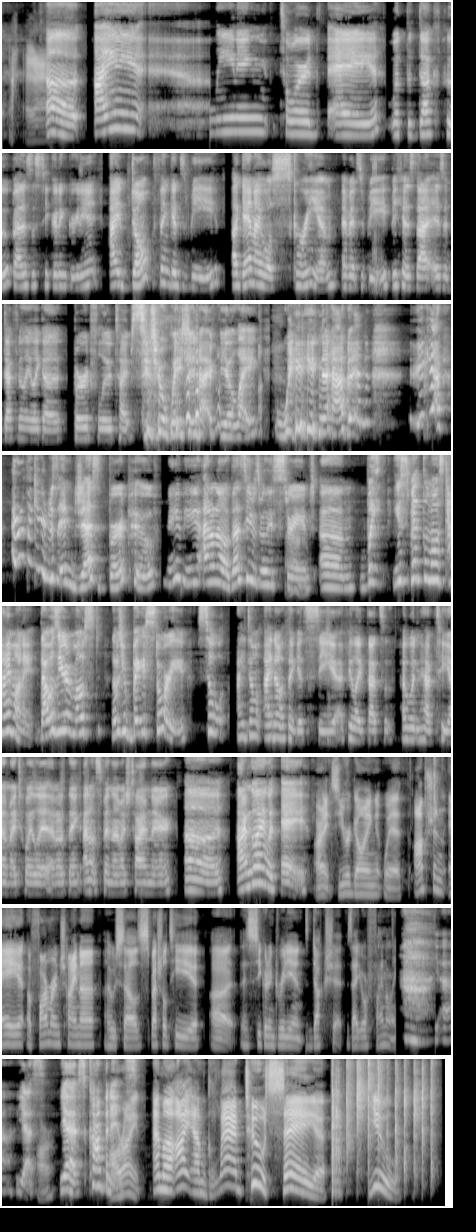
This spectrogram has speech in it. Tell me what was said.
Uh, I leaning towards A with the duck poop as the secret ingredient. I don't think it's B. Again, I will scream if it's B because that is a definitely like a bird flu type situation. I feel like waiting to happen. You can't. I don't think you can just ingest bird poop. Maybe. I don't know. That seems really strange. Um but you spent the most time on it. That was your most that was your biggest story. So I don't I don't think it's C. I feel like that's I wouldn't have tea on my toilet. I don't think I don't spend that much time there. Uh I'm going with A. All right, so you were going with option A, a farmer in China who sells specialty, uh, his secret ingredient is duck shit. Is that your final answer? yeah. Yes. Are- Yes. Confidence. All right. Emma, I am glad to say you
